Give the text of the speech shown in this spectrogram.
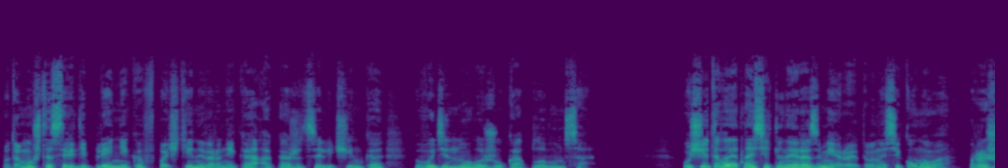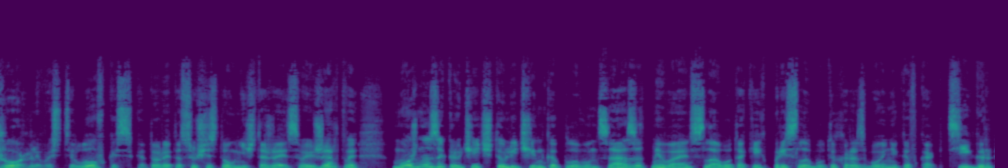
потому что среди пленников почти наверняка окажется личинка водяного жука-плавунца. Учитывая относительные размеры этого насекомого, прожорливость и ловкость, с которой это существо уничтожает свои жертвы, можно заключить, что личинка плавунца затмевает славу таких пресловутых разбойников, как тигр,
